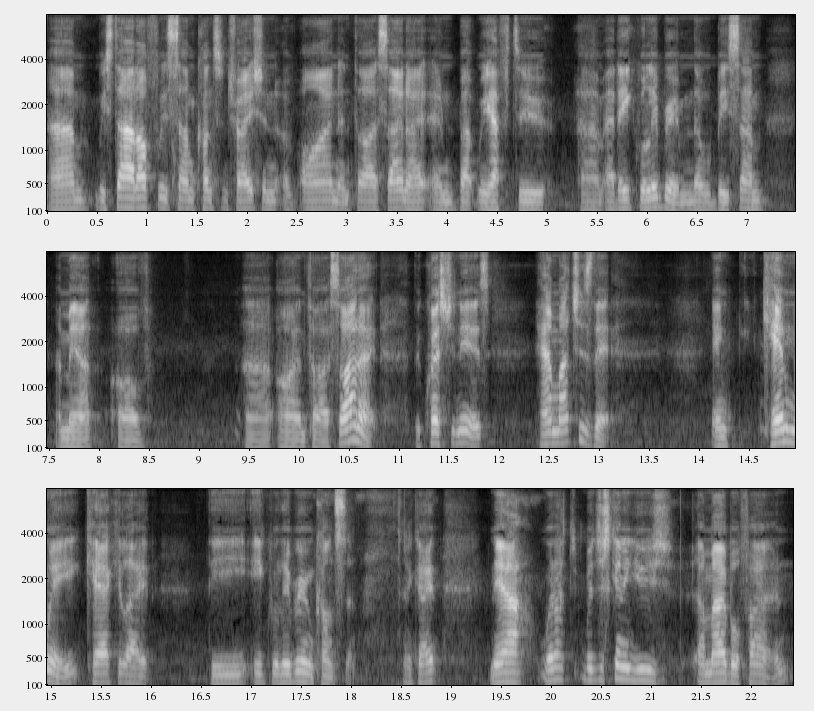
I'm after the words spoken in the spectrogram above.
um, we start off with some concentration of iron and thiocyanate, and but we have to um, at equilibrium there will be some amount of uh, iron thiocyanate. The question is, how much is there? And can we calculate the equilibrium constant? Okay, now we're, not, we're just going to use a mobile phone.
